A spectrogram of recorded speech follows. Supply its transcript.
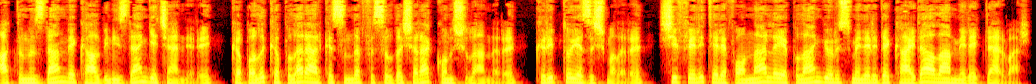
Aklınızdan ve kalbinizden geçenleri, kapalı kapılar arkasında fısıldaşarak konuşulanları, kripto yazışmaları, şifreli telefonlarla yapılan görüşmeleri de kayda alan melekler var.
